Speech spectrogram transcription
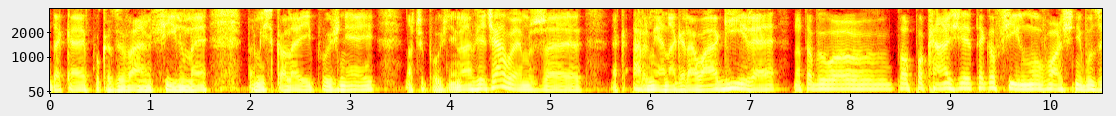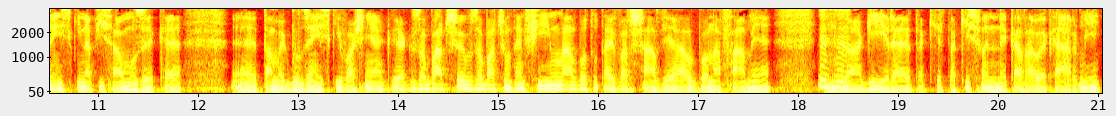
DKF pokazywałem filmy, to mi z kolei później, znaczy później, no wiedziałem, że jak armia nagrała Agirę, no to było po pokazie tego filmu właśnie Budzyński napisał muzykę. E, Tomek Budzyński właśnie jak, jak zobaczył, zobaczył ten film albo tutaj w Warszawie, albo na Famie, no Agirę, taki, taki słynny kawałek armii.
